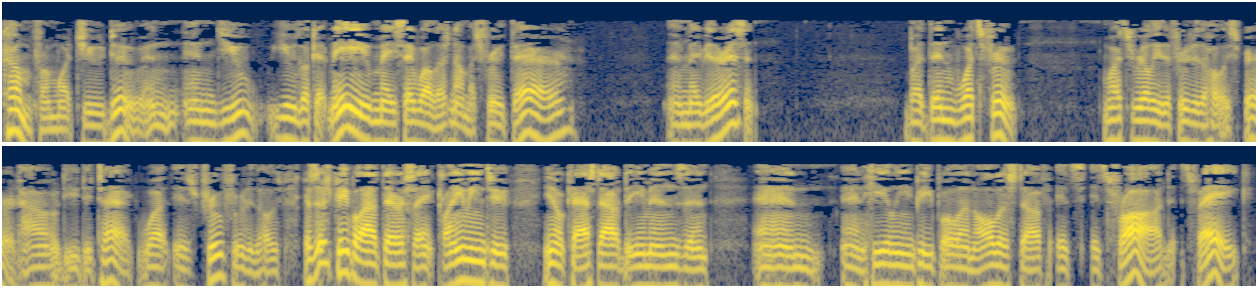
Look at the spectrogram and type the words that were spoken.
Come from what you do. And, and you, you look at me, you may say, well, there's not much fruit there. And maybe there isn't. But then what's fruit? What's really the fruit of the Holy Spirit? How do you detect what is true fruit of the Holy Spirit? Because there's people out there saying, claiming to, you know, cast out demons and, and, and healing people and all this stuff. It's, it's fraud. It's fake.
